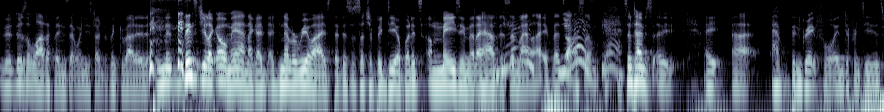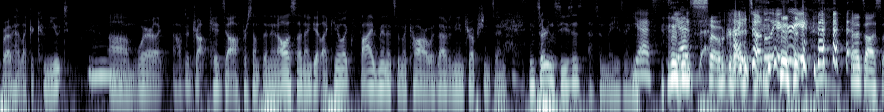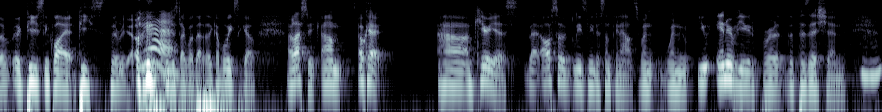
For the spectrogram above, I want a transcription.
There, there's a lot of things that when you start to think about it, and the, the things that you're like, oh man, like I, I'd never realized that this was such a big deal, but it's amazing that I have this in my life. That's yes, awesome. yeah. Sometimes I, I uh, have been grateful in different seasons where I've had like a commute. Mm. Um, where like I'll have to drop kids off or something, and all of a sudden I get like you know like five minutes in the car without any interruptions. And Yes. in certain seasons, that's amazing. yes, yes. so great. I totally agree. That's awesome. Like peace and quiet. Peace. There we go. Yeah. we just talked about that a couple weeks ago, or last week. Um, okay. Uh, I'm curious. That also leads me to something else. When when you interviewed for the position,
